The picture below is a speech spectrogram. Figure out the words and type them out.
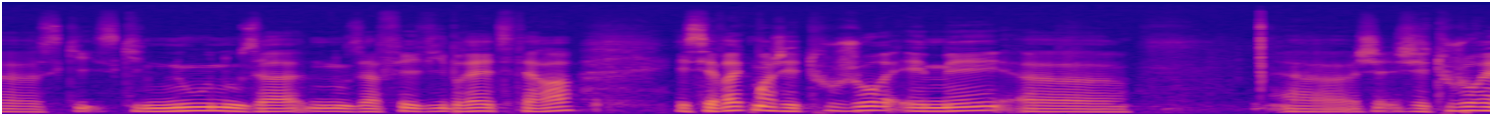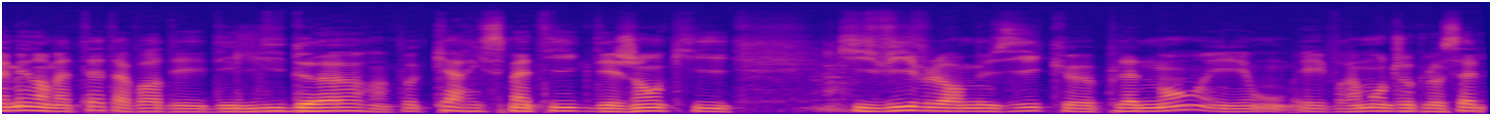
euh, ce, qui, nous, nous a, nous a fait vibrer, etc. Et c'est vrai que moi, j'ai toujours aimé. Euh, euh, j'ai toujours aimé dans ma tête avoir des, leaders un peu charismatiques, des gens qui, qui vivent leur musique pleinement. Et, vraiment, Joe Clossel,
